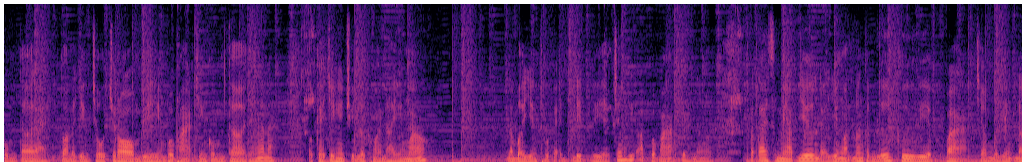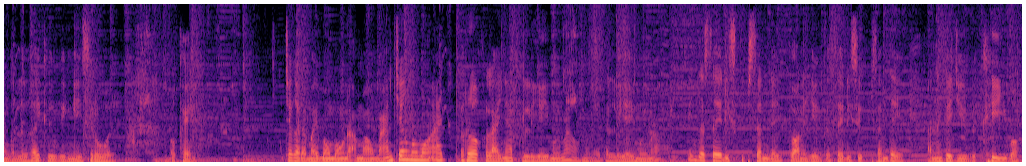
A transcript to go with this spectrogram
កុំព្យូទ័រដែរតោះតែយើងចូល Chrome វារៀងពិបាកជាងកុំព្យូទ័រអញ្ចឹងណា okay អញ្ចឹងយើងចុចលើខ្មៅដៃហ្នឹងមកដើម្បីយើងធ្វើការ edit វាអញ្ចឹងវាអត់ពិបាកទេហ្នឹងប៉ុន្តែសម្រាប់យើងដែលយើងអត់ដឹងកន្លឹះគឺវាពិបាកអញ្ចឹងបើយើងដឹងកន្លឹះហើយគឺវាងាយស្រួលokay អញ្ចឹងដើម្បីបងបងដាក់ម៉ោងបានអញ្ចឹងបងបងអាចរកកន្លែងណាទលាយមួយមកហ្នឹងឯងទលាយមួយមកយើងទៅ សេរ description ទេតោះតែយើងទៅ សេរ description ទេអាហ្នឹងគឺជា key របស់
